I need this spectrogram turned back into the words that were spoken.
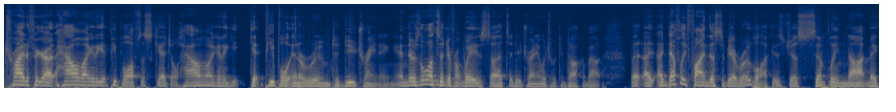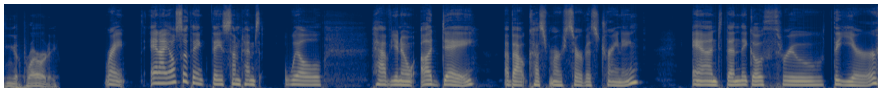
try to figure out how am I going to get people off the schedule? How am I going to get people in a room to do training? And there's lots of Mhm. different ways uh, to do training, which we can talk about. But I, I definitely find this to be a roadblock. Is just simply not making it a priority. Right. And I also think they sometimes will have, you know, a day about customer service training. And then they go through the year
